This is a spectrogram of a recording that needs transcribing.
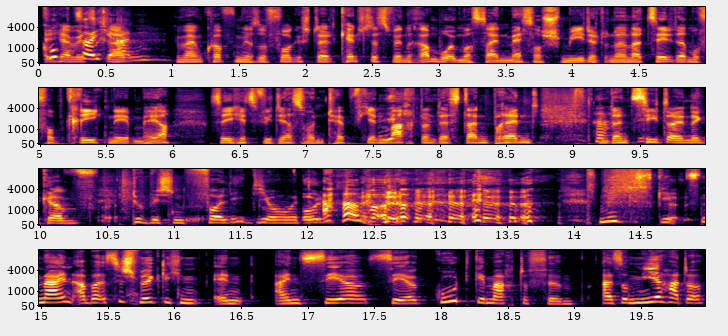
Guckt ich habe jetzt gerade in meinem Kopf mir so vorgestellt, kennst du das, wenn Rambo immer sein Messer schmiedet und dann erzählt er immer vom Krieg nebenher? Sehe ich jetzt, wie der so ein Töpfchen macht und es dann brennt und dann zieht er in den Kampf. Du bist ein Vollidiot. Aber nichts gibt's. Nein, aber es ist wirklich ein, ein, ein sehr, sehr gut gemachter Film. Also mir hat er,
